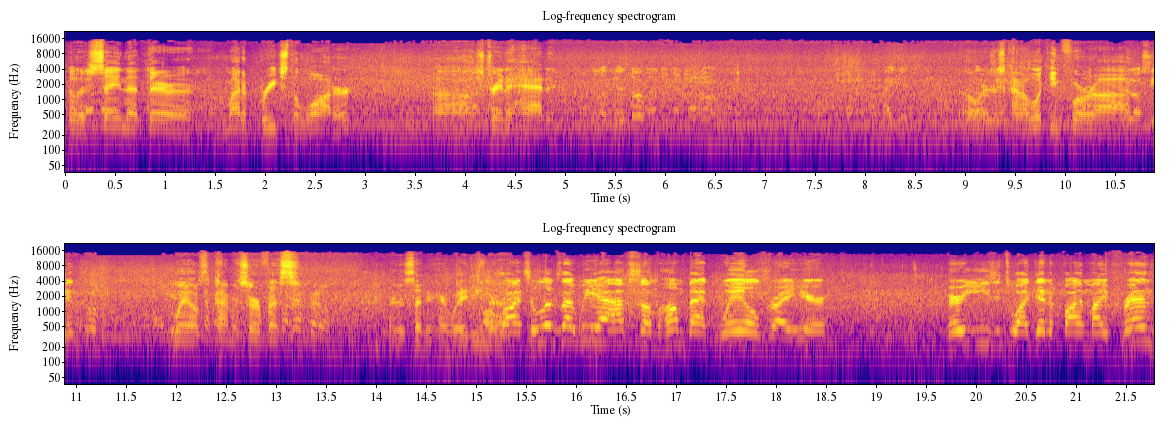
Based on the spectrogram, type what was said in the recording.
So they're saying that they might have breached the water uh, straight ahead. So we're just kind of looking for uh, whales to kind of surface. We're just sitting here waiting. All right, so it looks like we have some humpback whales right here. Very easy to identify, my friends.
